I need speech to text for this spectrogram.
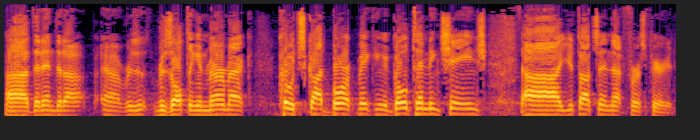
uh, that ended up uh, res- resulting in Merrimack coach Scott Borek making a goaltending change. Uh, your thoughts in that first period?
